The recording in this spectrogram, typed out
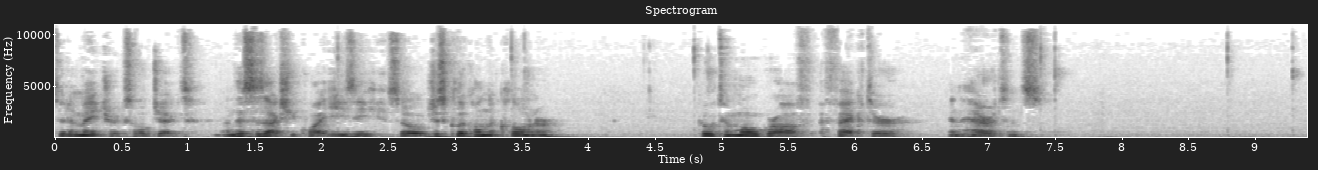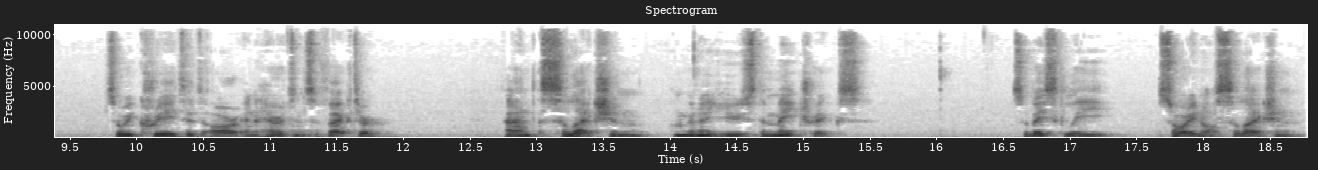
to the matrix object. And this is actually quite easy. So just click on the cloner, go to MoGraph Effector Inheritance. So we created our inheritance effector and selection, I'm going to use the matrix. So basically, sorry, not selection,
